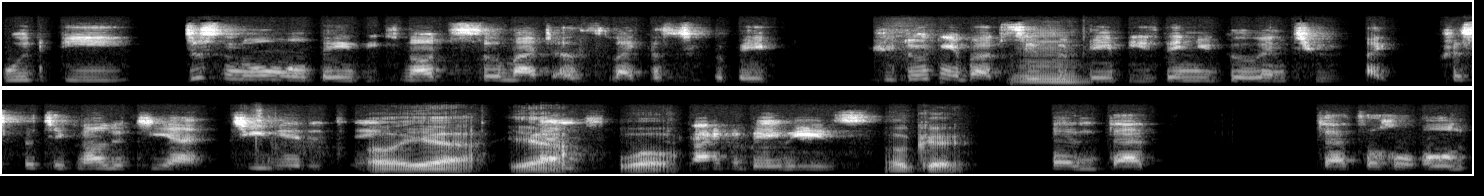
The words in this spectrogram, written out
would be just normal babies, not so much as like a super baby. If you're talking about super Mm. babies, then you go into like CRISPR technology and gene editing oh yeah, yeah, whoa, rhino babies, okay. and that that's a whole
